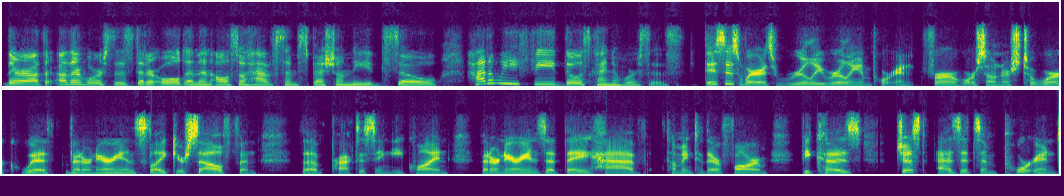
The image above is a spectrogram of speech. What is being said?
There are other, other horses that are old and then also have some special needs. So, how do we feed those kind of horses? this is where it's really, really important for horse owners to work with veterinarians like yourself and the practicing equine veterinarians that they have coming to their farm because just as it's important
